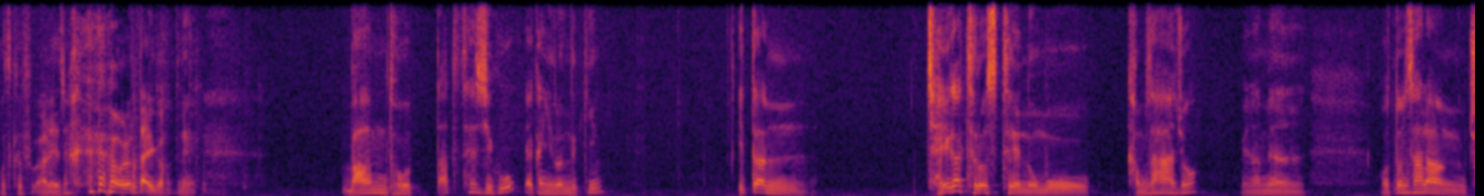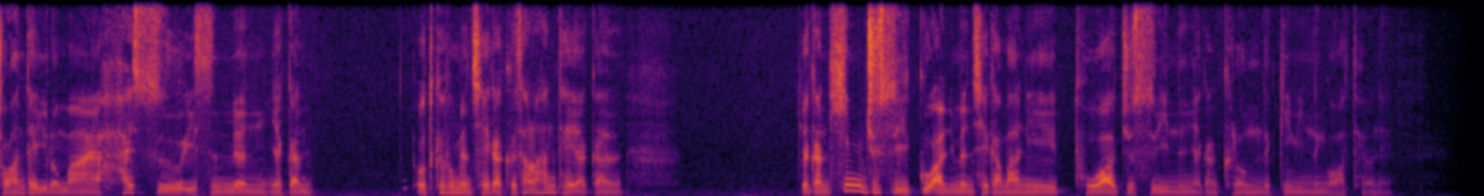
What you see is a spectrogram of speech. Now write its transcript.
어떻게 말해야죠? 어렵다 이거. 네. 마음 더 따뜻해지고 약간 이런 느낌? 일단 제가 들었을 때 너무 감사하죠. 왜냐면 어떤 사람 저한테 이런 말 할 수 있으면 약간 어떻게 보면 제가 그 사람한테 약간 약간 힘 줄 수 있고 아니면 제가 많이 도와줄 수 있는 약간 그런 느낌이 있는 것 같아요. 네.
